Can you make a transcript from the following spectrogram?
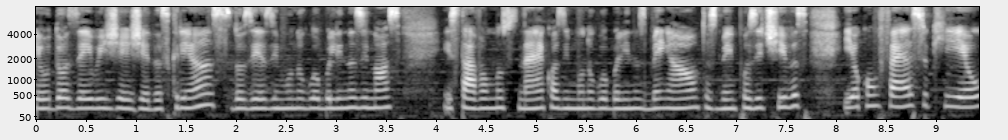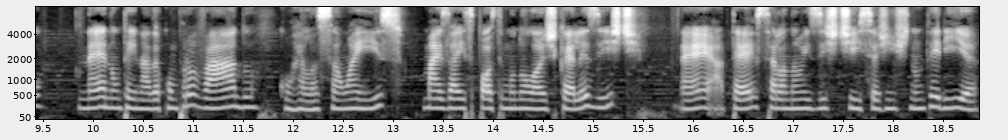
eu dosei o IgG das crianças, dosei as imunoglobulinas e nós estávamos, né, com as imunoglobulinas bem altas, bem positivas, e eu confesso que eu, né, não tem nada comprovado com relação a isso, mas a resposta imunológica ela existe, é, até se ela não existisse, a gente não teria,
